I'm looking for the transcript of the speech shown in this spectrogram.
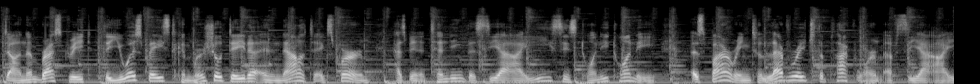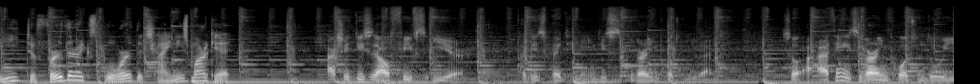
Dun & Bradstreet, the US-based commercial data and analytics firm, has been attending the CIIE since 2020, aspiring to leverage the platform of CIIE to further explore the Chinese market. Actually, this is our fifth year participating in this very important event. So I think it's very important to we,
